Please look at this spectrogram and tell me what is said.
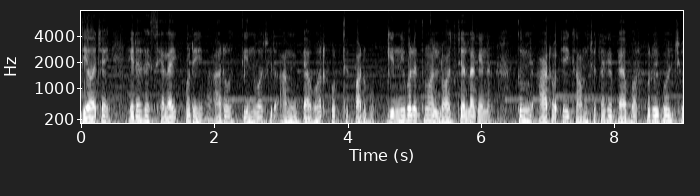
দেওয়া যায়? এটাকে সেলাই করে আরও তিন বছর আমি ব্যবহার করতে পারব। গিন্নি বলে, তোমার লজ্জা লাগে না? তুমি আরও এই গামছাটাকে ব্যবহার করবে বলছো?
